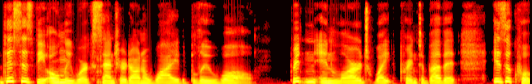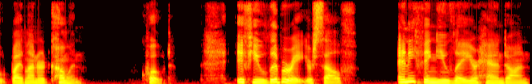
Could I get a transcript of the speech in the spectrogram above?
This is the only work centered on a wide blue wall. Written in large white print above it is a quote by Leonard Cohen. Quote, if you liberate yourself, anything you lay your hand on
